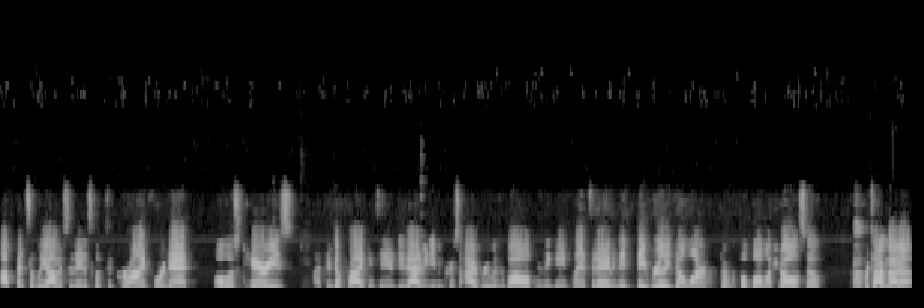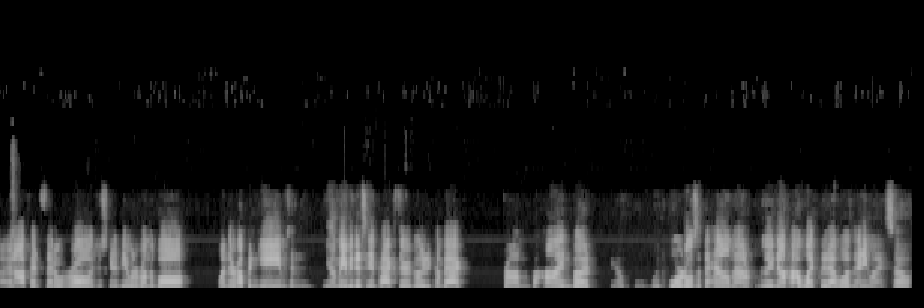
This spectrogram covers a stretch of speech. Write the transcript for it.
offensively, obviously they just look to grind Fournette, all those carries. I think they'll probably continue to do that. I mean, even Chris Ivory was involved in the game plan today. I mean, they, they really don't want to throw the football much at all. So oh. we're talking about a, an offense that overall is just going to be able to run the ball when they're up in games. And, you know, maybe this impacts their ability to come back from behind, but you know, with Bortles at the helm, I don't really know how likely that was anyway. So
